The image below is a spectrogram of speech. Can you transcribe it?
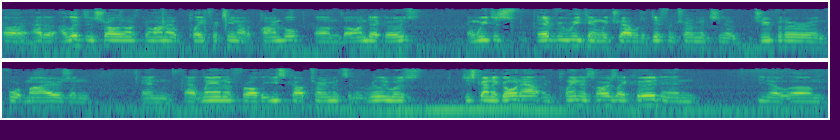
Uh, at a, I lived in Charlotte, North Carolina. I played for a team out of Pineville, um, the On Deck O's, and we just every weekend we traveled to different tournaments. You know, Jupiter and Fort Myers and and Atlanta for all the East Cobb tournaments, and it really was just kind of going out and playing as hard as I could, and you know, um,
